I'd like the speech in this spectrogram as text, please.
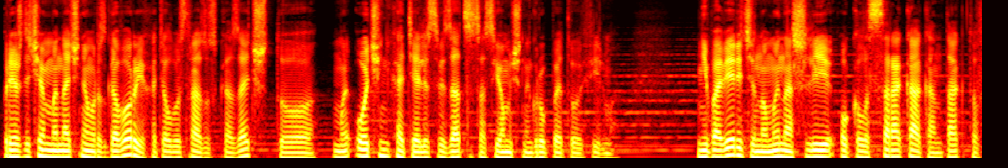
Прежде чем мы начнем разговор, я хотел бы сразу сказать, что мы очень хотели связаться со съемочной группой этого фильма. Не поверите, но мы нашли около 40 контактов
